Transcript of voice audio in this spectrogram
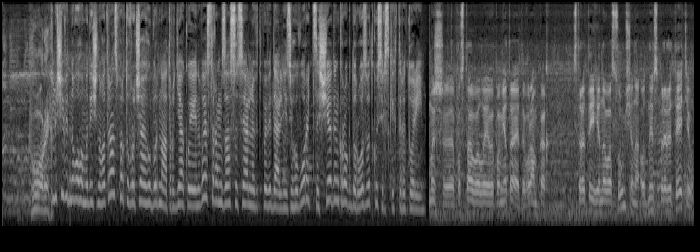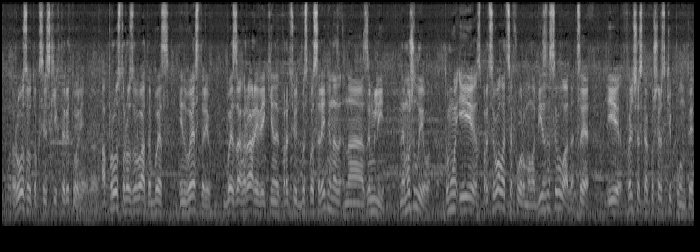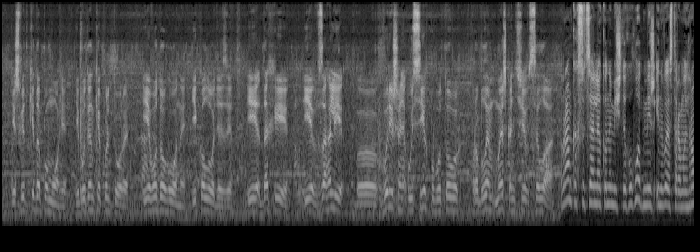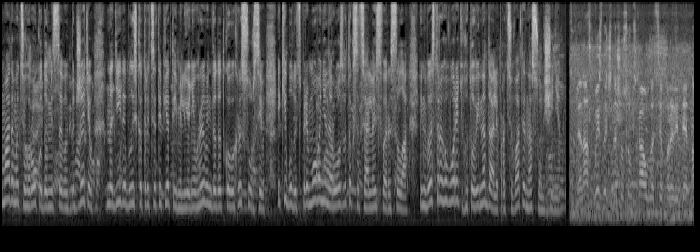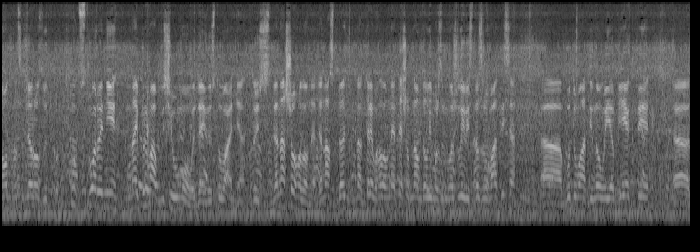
хворих. Ключі від нового медичного транспорту вручає губернатор. Дякує інвесторам за соціальну відповідальність. Говорить, це ще один крок до розвитку сільських територій. Ми ж е, поставили, ви пам'ятаєте, в рамках стратегії Нова Сумщина одним з пріоритетів розвиток сільських територій. А просто розвивати без інвесторів, без аграрів, які працюють безпосередньо на, на землі, неможливо. Тому і спрацювала ця формула бізнес і влада. Це і фельдшерсько-акушерські пункти, і швидкі допомоги, і будинки культури, і водогони, і колодязі, і дахи, і взагалі е, вирішення усіх побутових проблем мешканців села. В рамках соціально-економічних угод між інвесторами і громадами цього року до місцевих бюджетів надійде близько 35 мільйонів гривень додаткових ресурсів, які будуть спрямовані на розвиток соціальної сфери села. Інвестори говорять, готові й надалі працювати на Сумщині. Для нас визначено, що Сумська область це пріоритетна область для розвитку. Тут створені найпривабливіші умови для інвестування. Тобто для нас що головне? Для нас треба головне те, щоб нам дали мож- можливість розвиватися, е, будувати нові об'єкти. е,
